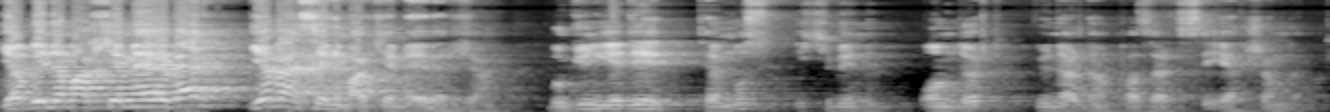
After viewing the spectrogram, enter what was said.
ya beni mahkemeye ver ya ben seni mahkemeye vereceğim. Bugün 7 Temmuz 2014 günlerden pazartesi iyi akşamlar.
